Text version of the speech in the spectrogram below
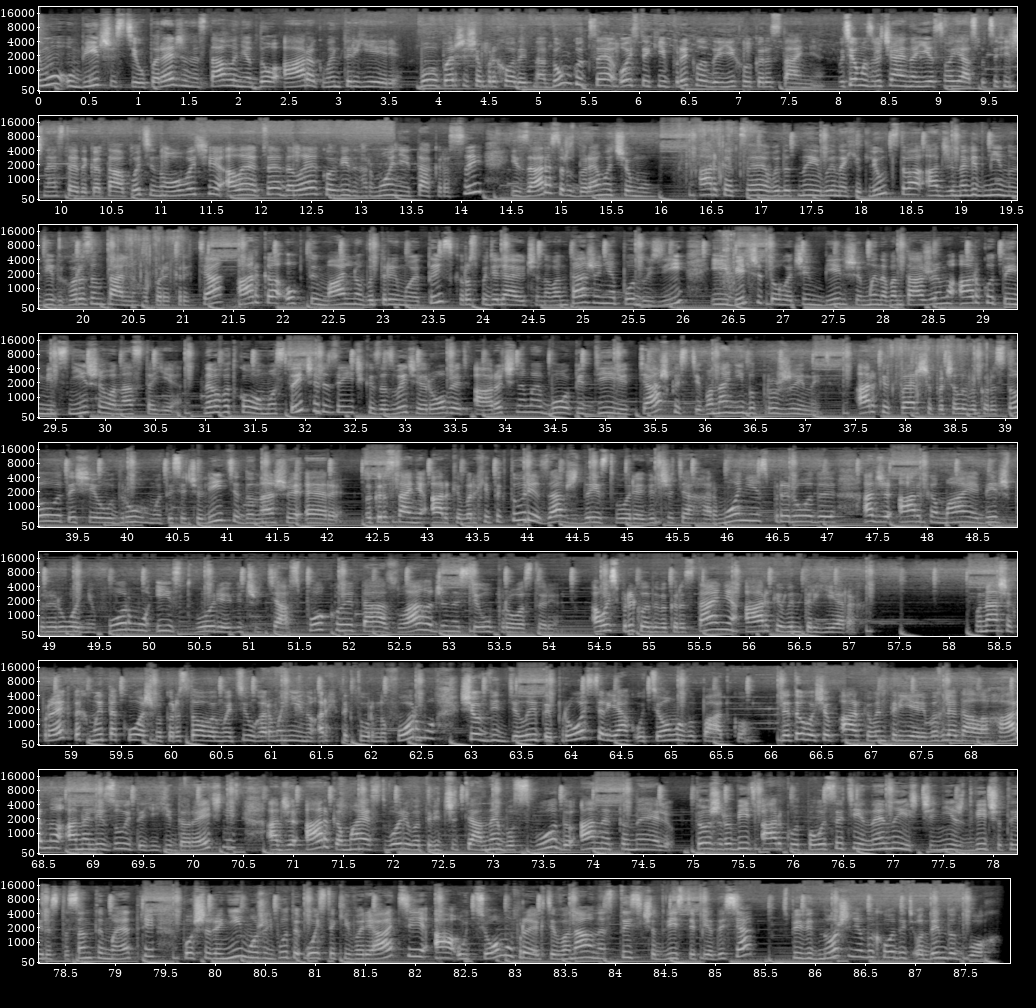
Чому у більшості упереджене ставлення до арок в інтер'єрі? Бо перше, що приходить на думку, це ось такі приклади їх використання. У цьому, звичайно, є своя специфічна естетика та поціновувачі, але це далеко від гармонії та краси. І зараз розберемо чому. Арка це видатний винахід людства, адже на відміну від горизонтального перекриття, арка оптимально витримує тиск, розподіляючи навантаження по дузі. І більше того, чим більше ми навантажуємо арку, тим міцніше вона стає. Не випадково мости через річки зазвичай роблять арочними, бо під дією тяжкості вона ніби пружинить. Арки вперше почали використовувати ще у другому тисячолітті до нашої ери. Використання арки в архітектурі завжди створює відчуття гармонії з природою, адже арка має більш природню форму і створює відчуття спокою та злагодженості у просторі. А ось приклади використання арки в інтер'єрах. У наших проєктах ми також використовуємо цю гармонійну архітектурну форму, щоб відділити простір, як у цьому випадку. Для того, щоб арка в інтер'єрі виглядала гарно, аналізуйте її доречність, адже арка має створювати відчуття небосводу, а не тунелю. Тож робіть арку по висоті не нижче, ніж 2400 см, по ширині можуть бути ось такі варіації, а у цьому проєкті вона у нас 1250, співвідношення виходить 1 до 2.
